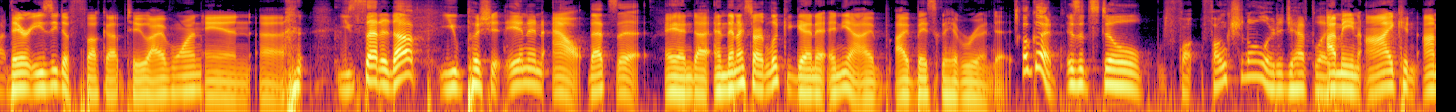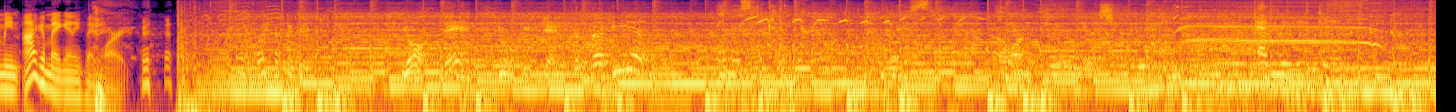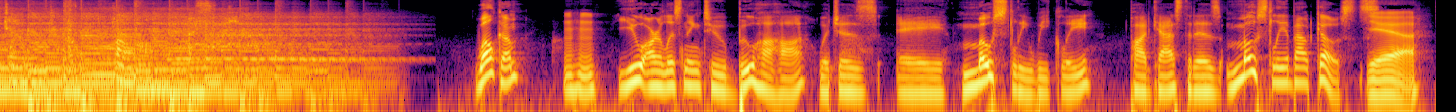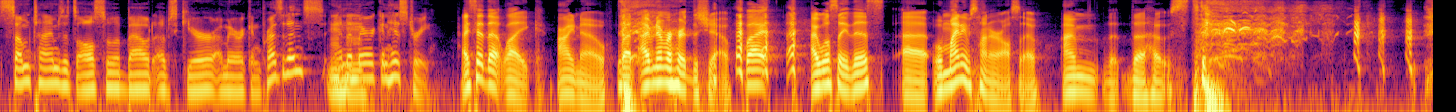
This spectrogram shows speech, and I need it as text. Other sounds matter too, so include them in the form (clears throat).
God. They're easy to fuck up too. I have one, and uh, (laughs) you set it up, you push it in and out. That's it. And uh, and then I started looking at it, and yeah, I I basically have ruined it. Oh, good. Is it still fu- functional, or did you have to like? I mean, I can. I mean, I can make anything work. Wait a minute. You're dead. You'll be dead for 30 years. Lucy, Welcome. mm-hmm. You are listening to Boo Ha Ha, which is a mostly weekly podcast that is mostly about ghosts. Yeah, Sometimes it's also about obscure American presidents and American history. I said that like I know, but I've never heard the show. But (laughs) I will say this. Uh, well, my name's Hunter. Also, I'm the the host. (laughs)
